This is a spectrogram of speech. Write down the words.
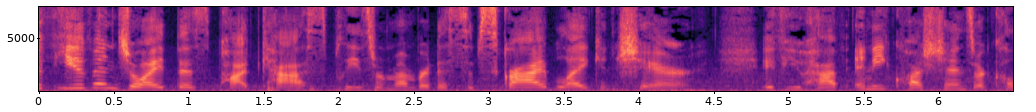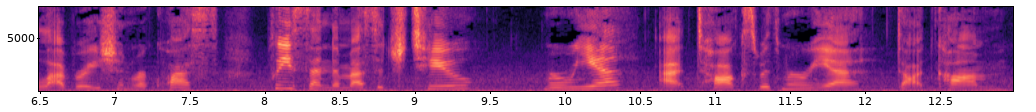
If you've enjoyed this podcast, please remember to subscribe, like, and share. If you have any questions or collaboration requests, please send a message to maria at talkswithmaria.com.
